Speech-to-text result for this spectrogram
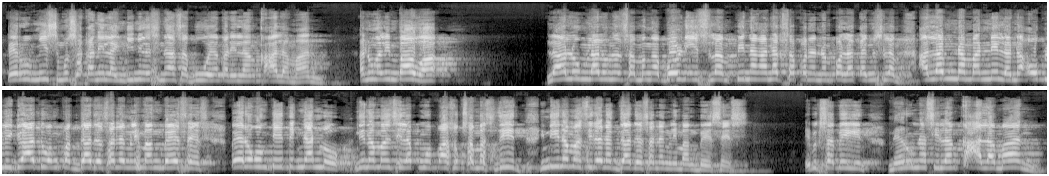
Pero mismo sa kanila, hindi nila sinasabuhay ang kanilang kaalaman. Anong halimbawa? Lalong-lalo na sa mga born Islam, pinanganak sa pananampalatayang Islam, alam naman nila na obligado ang pagdadasal ng limang beses. Pero kung titingnan mo, hindi naman sila pumapasok sa masjid. Hindi naman sila nagdadasal ng limang beses. Ibig sabihin, meron na silang kaalaman.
